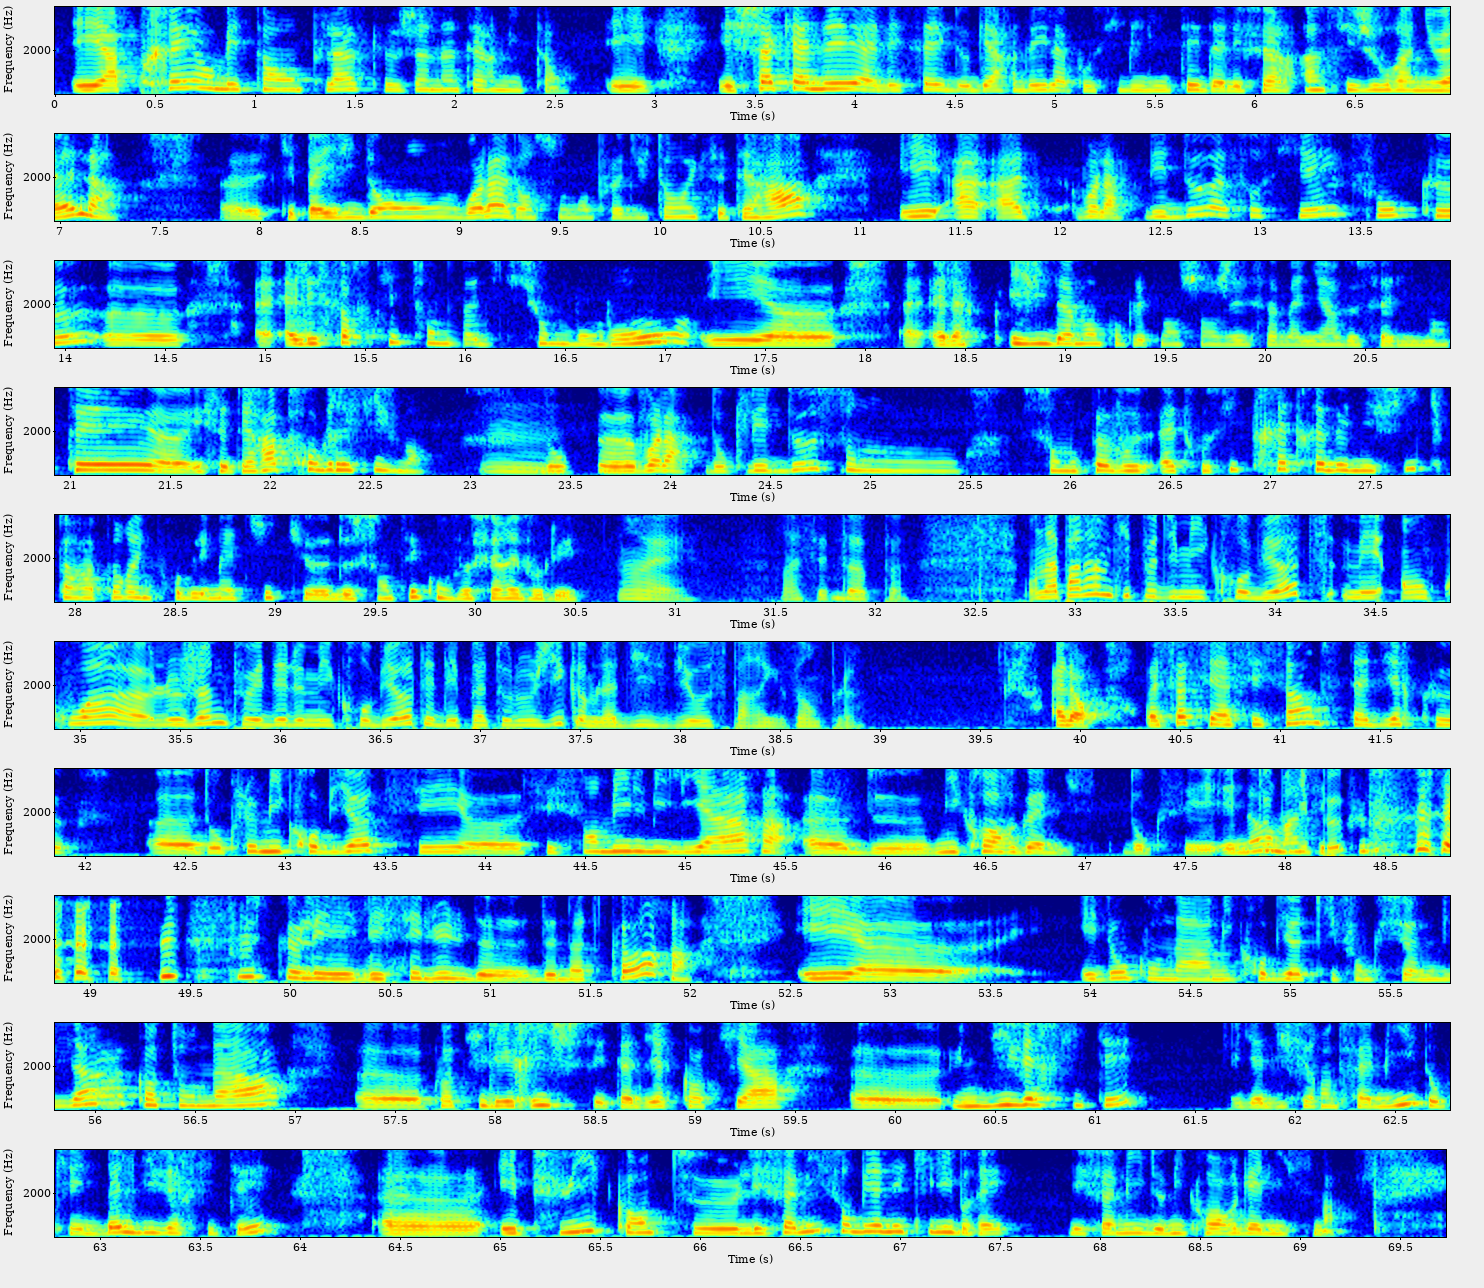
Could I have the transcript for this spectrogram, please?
et après en mettant en place le jeûne intermittent. Et, chaque année, elle essaye de garder la possibilité d'aller faire un séjour annuel, ce qui n'est pas évident, voilà, dans son emploi du temps, etc. Et voilà, les deux associés font que euh, elle est sortie de son addiction au bonbon et euh, elle a évidemment complètement changé sa manière de s'alimenter, euh, etc. progressivement. Hmm. Donc voilà, donc les deux sont, sont, peuvent être aussi très très bénéfiques par rapport à une problématique de santé qu'on veut faire évoluer. Ouais. c'est top. On a parlé un petit peu du microbiote, mais en quoi le jeûne peut aider le microbiote et des pathologies comme la dysbiose par exemple? Alors, bah, ça, c'est assez simple, c'est-à-dire que euh, donc le microbiote, c'est euh, 100 000 milliards euh, de micro-organismes. Donc c'est énorme, hein, c'est plus, plus, que les, cellules de, notre corps. Et, euh, et, donc on a un microbiote qui fonctionne bien quand on a, quand il est riche, c'est-à-dire quand il y a une diversité. Il y a différentes familles, donc il y a une belle diversité. et puis quand les familles sont bien équilibrées les familles de micro-organismes.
